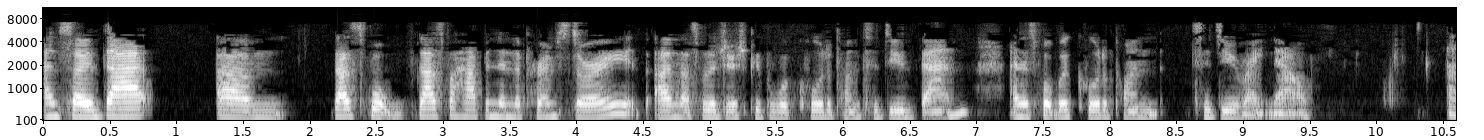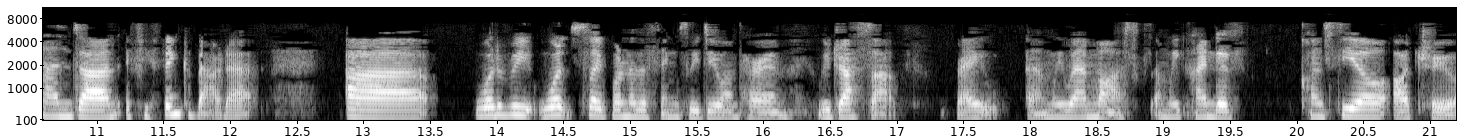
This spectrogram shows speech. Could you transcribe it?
And so that, um, that's what that's what happened in the Purim story, and that's what the Jewish people were called upon to do then, and it's what we're called upon to do right now. And um, if you think about it, uh, what do we? What's like one of the things we do on Purim? We dress up, right? And we wear masks, and we kind of conceal our true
